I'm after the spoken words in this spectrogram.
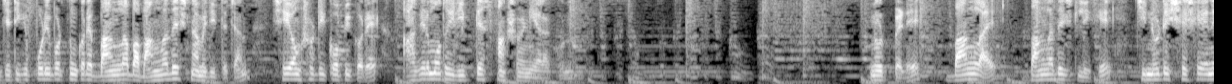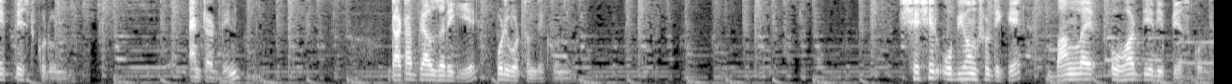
যেটিকে পরিবর্তন করে বাংলা বা বাংলাদেশ নামে দিতে চান, সেই অংশটি কপি করে আগের মতোই রিপ্লেস ফাংশনে নিয়ে রাখুন। নোটপ্যাডে বাংলায় বাংলাদেশ লিখে চিহ্নটি শেষে এনে পেস্ট করুন। এন্টার দিন। ডাটা ব্রাউজারে গিয়ে পরিবর্তন দেখুন। শেষের অভিঅংশটিকে বাংলায় ওভার দিয়ে রিপ্লেস করব।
